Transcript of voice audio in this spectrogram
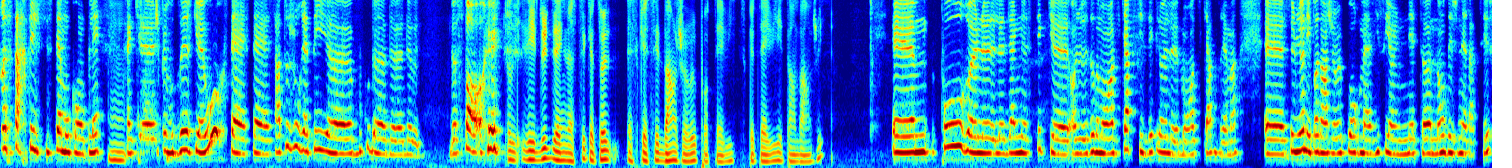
restarter le système au complet. Mm. Fait que je peux vous dire que ça a toujours été beaucoup de, sport. les deux diagnostics est-ce que c'est dangereux pour ta vie? Est-ce que ta vie est en danger? Euh, pour le, diagnostic, euh, je veux dire, de mon handicap physique, le, mon handicap vraiment, euh, celui-là n'est pas dangereux pour ma vie. C'est un état non dégénératif.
